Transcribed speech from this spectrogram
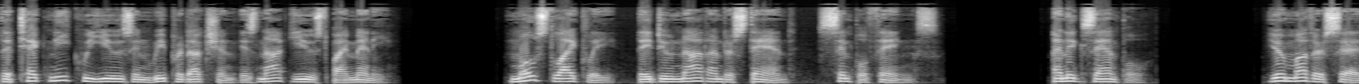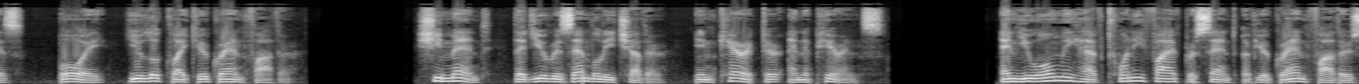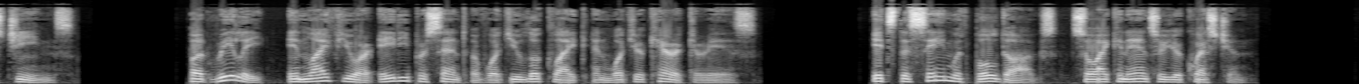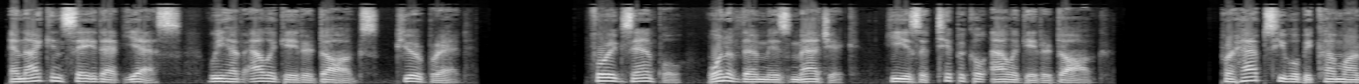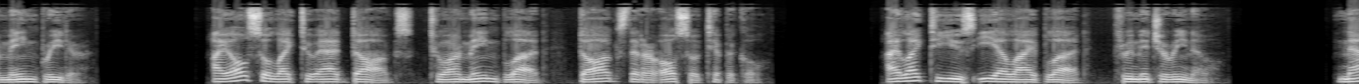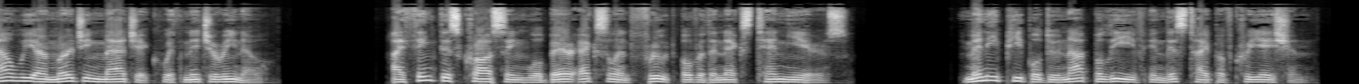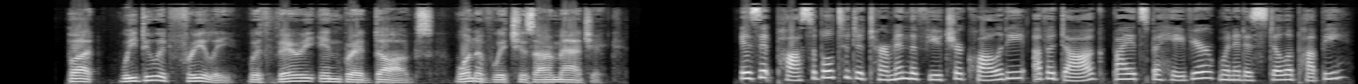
The technique we use in reproduction is not used by many. Most likely, they do not understand, simple things. An example. Your mother says, boy, you look like your grandfather. She meant, that you resemble each other, in character and appearance. And you only have 25% of your grandfather's genes. But really, in life you are 80% of what you look like and what your character is. It's the same with bulldogs, so I can answer your question. And I can say that yes, we have alligator dogs, purebred. For example, one of them is Magic, he is a typical alligator dog. Perhaps he will become our main breeder. I also like to add dogs, to our main blood, dogs that are also typical. I like to use ELI blood, through Nigerino. Now we are merging Magic with Nigerino. I think this crossing will bear excellent fruit over the next 10 years. Many people do not believe in this type of creation. But, we do it freely, with very inbred dogs, one of which is our magic. Is it possible to determine the future quality of a dog by its behavior when it is still a puppy?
